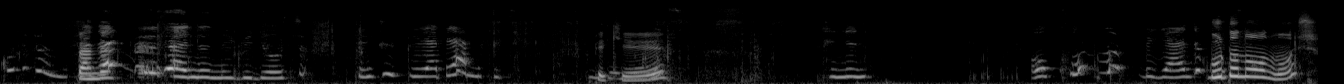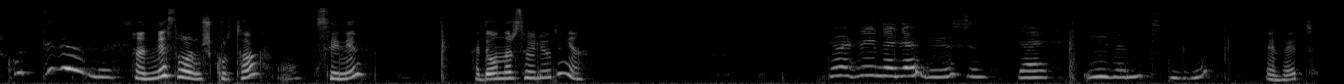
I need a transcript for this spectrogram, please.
Kurtu görmüş. Ben de- Neden büyük annene gidiyorsun? Çünkü misin? Peki. Senin o kurt mu bir yerde Burada ne olmuş? kurt görmüş. Ha, ne sormuş kurta? Senin? Hadi onları söylüyordun ya. Gördüğün neden büyüsün? De yürümek demiş. Evet.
